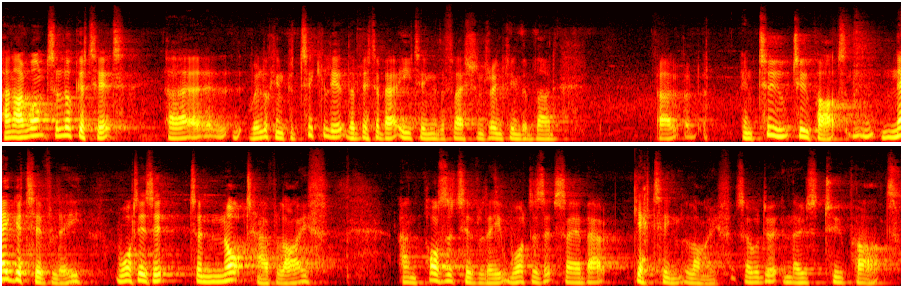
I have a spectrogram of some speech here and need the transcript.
And I want to look at it. Uh, we're looking particularly at the bit about eating the flesh and drinking the blood uh, in two, two parts. Negatively, what is it to not have life? And positively, what does it say about getting life? So we'll do it in those two parts.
